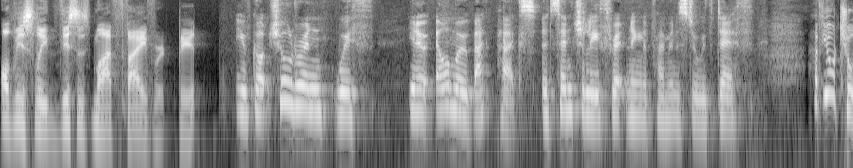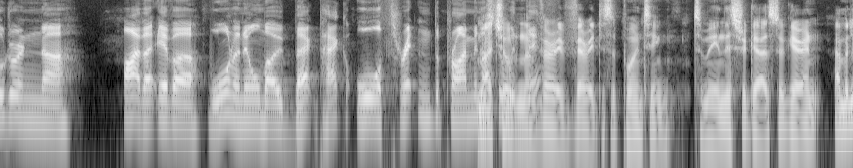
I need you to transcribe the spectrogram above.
obviously this is my favourite bit. You've got children with you know, Elmo backpacks, essentially threatening the Prime Minister with death. Have your children uh, either ever worn an Elmo backpack or threatened the Prime Minister My children are very, very disappointing to me in this regard, still, Garen. I mean,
